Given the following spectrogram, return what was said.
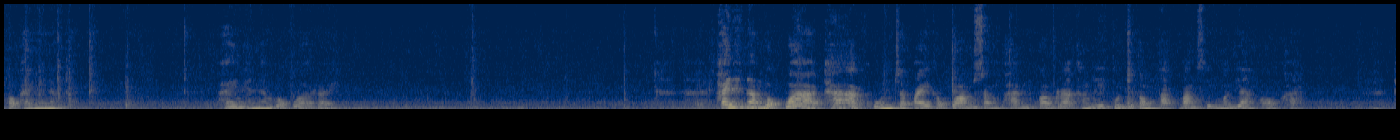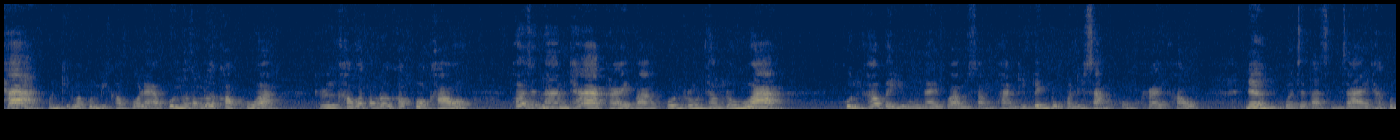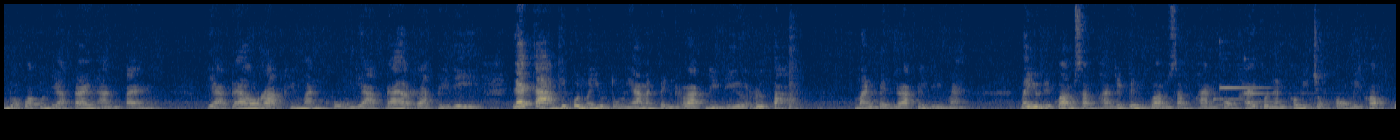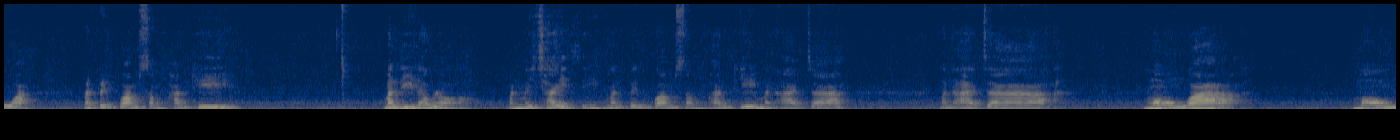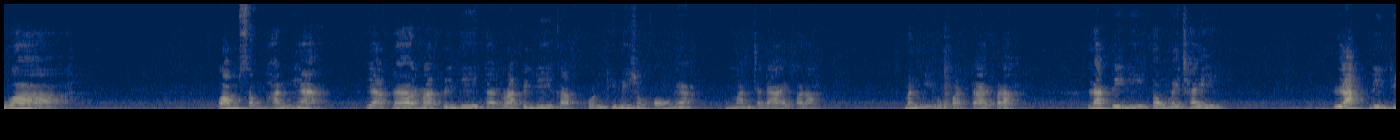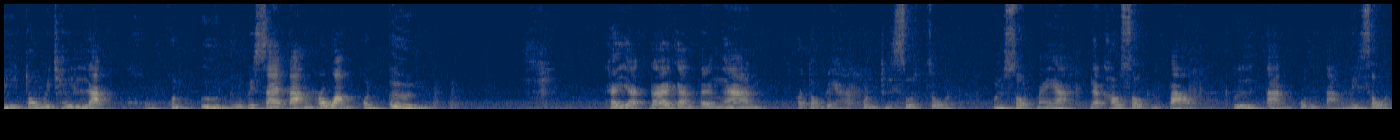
ขอไพ่แนะนำไพ่แนะนำบอกว่าอะไรไพ่แนะนำบอกว่าถ้าคุณจะไปกับความสัมพันธ์ ความรักครั้งนี้คุณจะต้องตัดบางสิ่งบางอย่างออกค่ะ ถ้าคุณคิดว่าคุณมีครอบครัวแล้ว คุณก็ต้องเลือกครอบครัว หรือเขาก็ต้องเลือกครอบครัวเขา เพราะฉะนั้นถ้าใครบางคนรู้ทั้งรู้ว่า คุณเข้าไปอยู่ในความสัมพันธ์ที่เป็นบุคคลที่สามของใครเขาหนึ่งควรจะตัดสินใจ ถ้าคุณบอกว่าคุณอยากได้งานแต่ง อยากได้รักที่มั่นคง อยากได้รักดีๆ และการที่คุณมาอยู่ตรงนี้มันเป็นรักดีๆ หรือเปล่า มันเป็นรักดีๆไหมมาอยู่ในความสัมพันธ์ที่เป็นความสัมพันธ์ของใครคนนั้นเขามีเจ้าของมีครอบครัว มันเป็นความสัมพันธ์ที่ มันดีแล้วหรอ มันไม่ใช่สิ มันเป็นความสัมพันธ์ที่มันอาจจะ มันอาจจะมองว่า มองว่า ความสัมพันธ์เนี้ย อยากได้รักดีๆแต่รักดีๆกับคนที่มีเจ้าของเนี่ย มันจะได้ปะล่ะ มันมีโอกาสได้ปะล่ะ รักดีๆต้องไม่ใช่ รักดีๆ ต้องไม่ใช่รักของคนอื่น หรือไปแทรกกลางระหว่างคนอื่น ถ้าอยากได้การแต่งงาน ก็ต้องไปหาคนที่โสดโสดๆคุณโสดไหมอะ และเขาโสดหรือเปล่า หรือต่างคนต่างไม่โสด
